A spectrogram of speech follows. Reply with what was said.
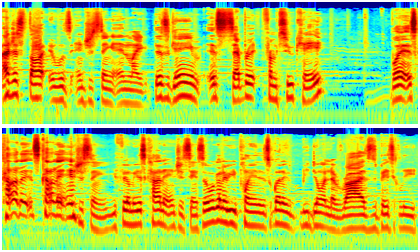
I just thought it was interesting and like this game is separate from 2K, but it's kind of it's kind of interesting. You feel me? It's kind of interesting. So we're gonna be playing this. We're gonna be doing the rise. Is basically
